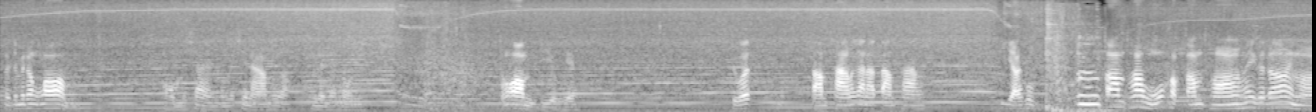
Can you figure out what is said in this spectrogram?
เราจะไม่ต้องอ้อมอ๋อไม่ใช่ มันไม่ใช่น้ำใช่หรอมันเป็นถนนต้องอ้อมอยู่ดีโอเคถือว่าตามทางแล้วกันนะตามทางที่อยากให้ผมอืมตามทางผมก็ขับตามทางให้ก็ได้มา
